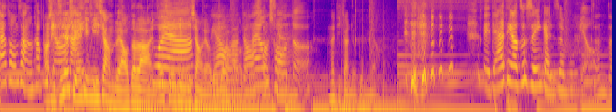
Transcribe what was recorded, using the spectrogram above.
他通常他不好，你直接选一题你想聊的啦，你直接选一题你想聊的就好了。他用抽的。那题感觉不妙。哎，等下听到这声音，感觉真的不妙。真的，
